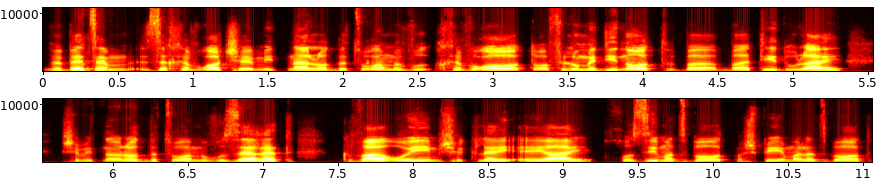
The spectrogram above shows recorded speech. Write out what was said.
ובעצם זה חברות שמתנהלות בצורה, מבוז... חברות או אפילו מדינות בעתיד אולי, שמתנהלות בצורה מבוזרת, כבר רואים שכלי AI חוזים הצבעות, משפיעים על הצבעות,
